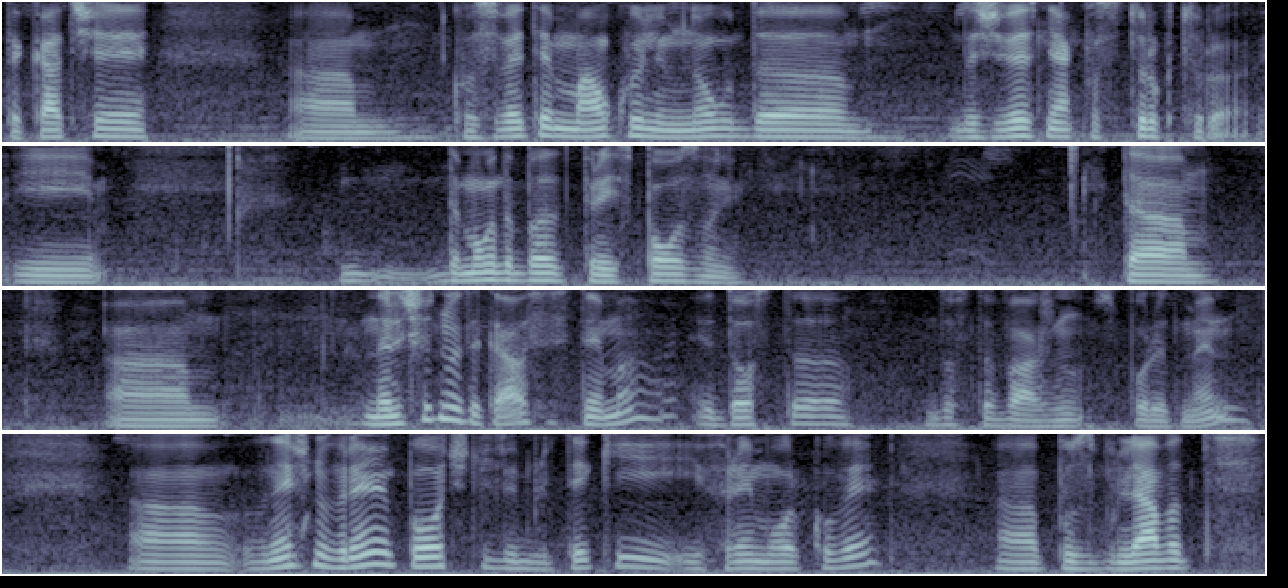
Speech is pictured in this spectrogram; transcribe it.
така, че а, класовете малко или много да, да живеят в някаква структура и да могат да бъдат преизползвани. Та, а, наличието на такава система е доста, доста важно, според мен. В днешно време повечето библиотеки и фреймворкове позволяват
